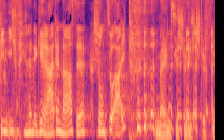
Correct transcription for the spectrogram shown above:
bin ich für eine gerade Nase schon zu alt? Nein, sicher nicht, Steffi.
